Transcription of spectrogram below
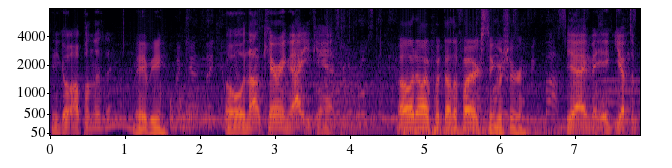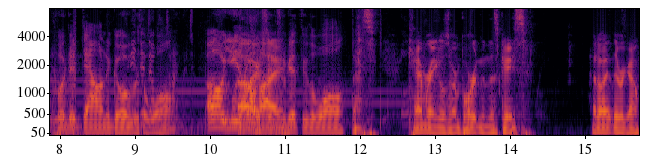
Can you go up on the thing? Maybe. Oh, not carrying that, you can't. Oh no, I put down the fire extinguisher. Yeah, it ma- it- you have to put it down to go over the wall. Oh, you need a Oh, fire hi. extinguisher to get through the wall. That's camera angles are important in this case. How do I? There we go.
